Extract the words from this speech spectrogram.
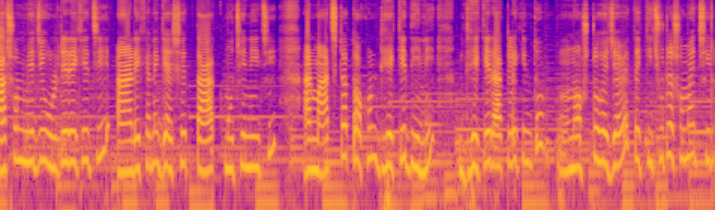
বাসন মেজে উল্টে রেখেছি, আর এখানে গ্যাসের তাক মুছে নিয়েছি, আর মাছটা তখন ঢেকে দিইনি। ঢেকে রাখলে কিন্তু নষ্ট হয়ে যাবে, তাই কিছুটা সময় ছিল,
